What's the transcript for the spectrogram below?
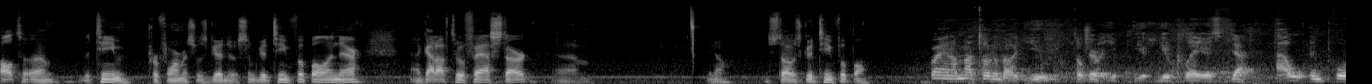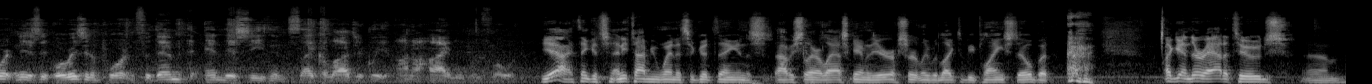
Alt, um, the team performance was good. There was some good team football in there. I got off to a fast start. Um, you know, just always good team football. Brian, I'm not talking about you. I'm talking Sure. about your, your, your players. Yeah. How important is it, or is it important for them to end this season psychologically on a high moving forward? Yeah, I think it's anytime you win, it's a good thing. And it's obviously our last game of the year. I certainly would like to be playing still, but again, their attitudes, um,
